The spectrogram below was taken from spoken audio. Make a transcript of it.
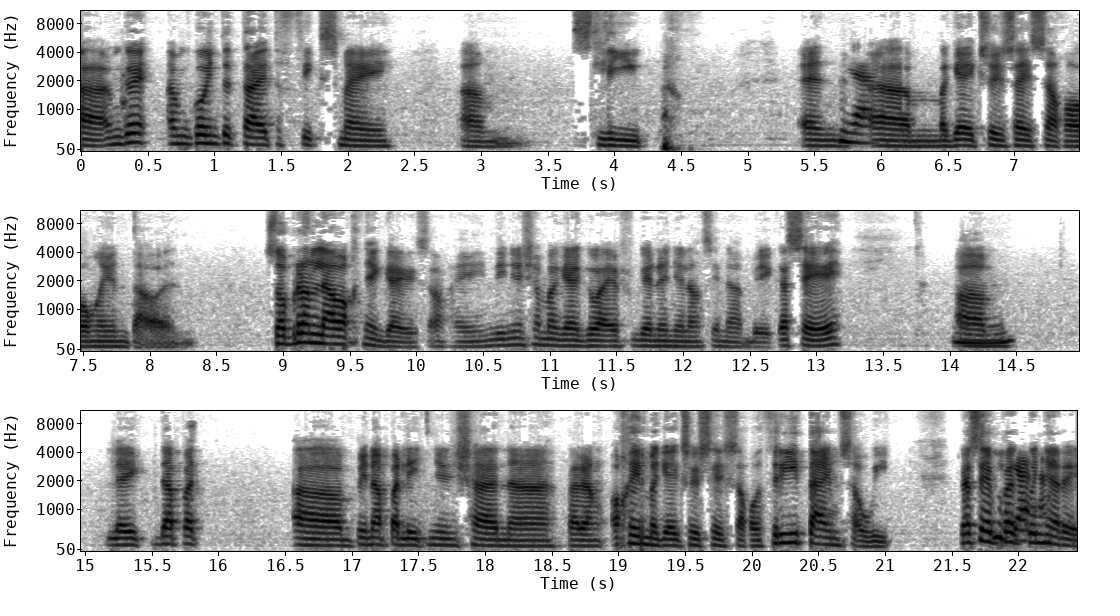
uh, I'm going I'm going to try to fix my um sleep and Yeah. um mag-exercise ako ngayong taon. Sobrang lawak niya, guys. Okay? Hindi niya siya magagawa if ganun niya lang sinabi. Kasi um like dapat um, pinapalit niyo siya na parang, okay, mag-exercise ako three times a week. Kasi pag Yeah. kunyari,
